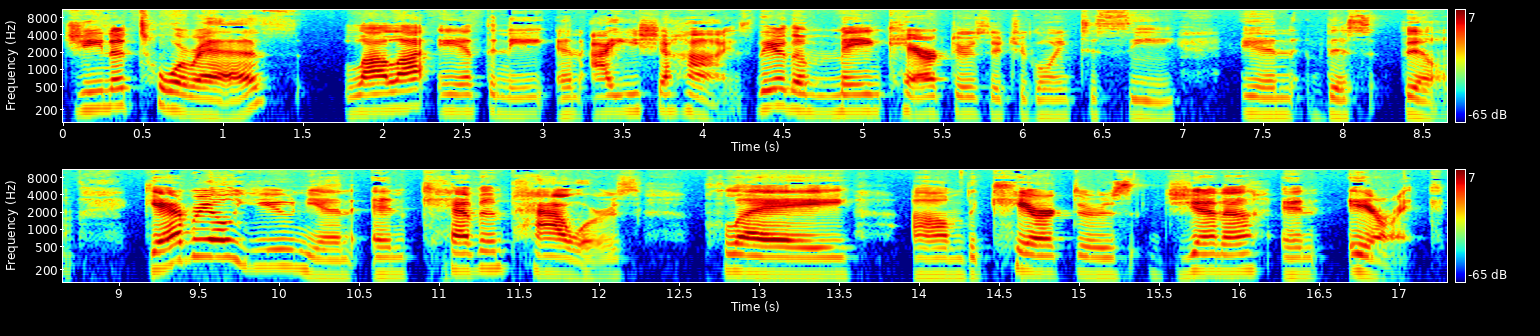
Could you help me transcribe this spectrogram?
Gina Torres, Lala Anthony, and Aisha Hinds. They're the main characters that you're going to see in this film. Gabrielle Union and Kevin Powers play um, the characters Jenna and Eric.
